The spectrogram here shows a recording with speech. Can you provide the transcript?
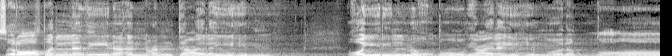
صراط الذين أنعمت عليهم غير المغضوب عليهم ولا الضالين.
